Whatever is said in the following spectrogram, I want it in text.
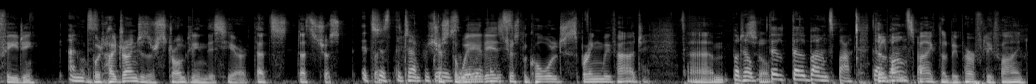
feeding. And- but hydrangeas are struggling this year. That's that's just It's just the temperatures just the way the it is, just the cold spring we've had. Um, but so they'll, they'll bounce back. they'll bounce back. They'll be perfectly fine.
